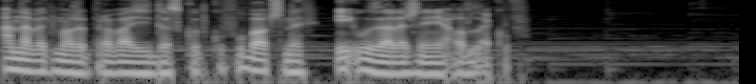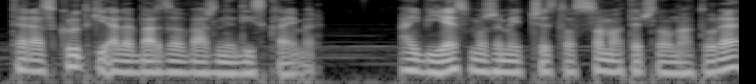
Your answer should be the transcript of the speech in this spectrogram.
a nawet może prowadzić do skutków ubocznych i uzależnienia od leków. Teraz krótki, ale bardzo ważny disclaimer. IBS może mieć czysto somatyczną naturę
